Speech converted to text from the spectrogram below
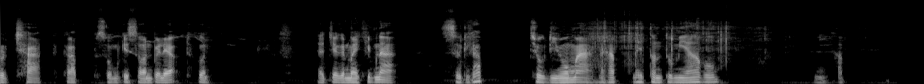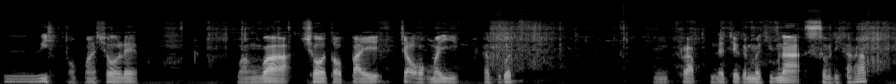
รสชาตินะครับผสมเกสรไปแล้วทุกคน แล้วเจอกันใหม่คลิปหน้า สวัสดีครับ โชคดีมากๆนะครับ ในต้นตัวเมียครับผม นี่ครับอุ้ยออกมาช่อแรก หวังว่าช่อต่อไปจะออกมาอีกนะครับทุกคน นี่ครับ แล้วเจอกันใหม่คลิปหน้า สวัสดีครับ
